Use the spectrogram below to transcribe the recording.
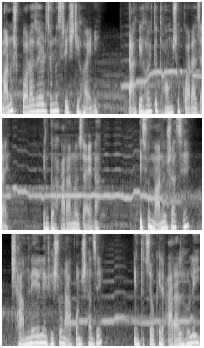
মানুষ পরাজয়ের জন্য সৃষ্টি হয়নি, তাকে হয়তো ধ্বংস করা যায়, কিন্তু হারানো যায় না। কিছু মানুষ আছে, সামনে এলে ভীষণ আপন সাজে, কিন্তু চোখের আড়াল হলেই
